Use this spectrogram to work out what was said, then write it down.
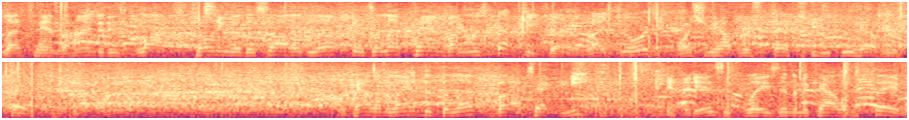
left hand behind it is blocked. Toney with a solid left. There's a left hand by respect each other, right, George? Once you have respect, you do have respect. McCallum landed the left, but technique. And if it is, it plays into McCallum's favor.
